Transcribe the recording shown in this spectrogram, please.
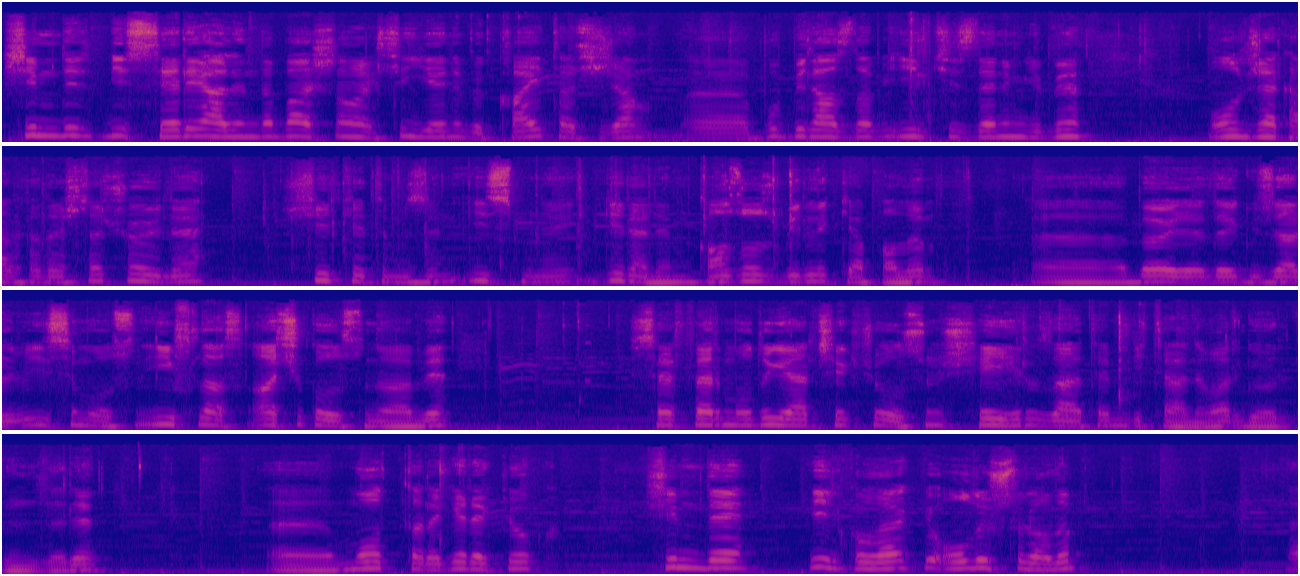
Şimdi bir seri halinde başlamak için yeni bir kayıt açacağım. Ee, bu biraz da bir ilk izlenim gibi olacak arkadaşlar. Şöyle şirketimizin ismini girelim. Gazoz birlik yapalım. Ee, böyle de güzel bir isim olsun. İflas açık olsun abi. Sefer modu gerçekçi olsun. Şehir zaten bir tane var gördüğünüz üzere. Ee, modlara gerek yok. Şimdi ilk olarak bir oluşturalım. Ee,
